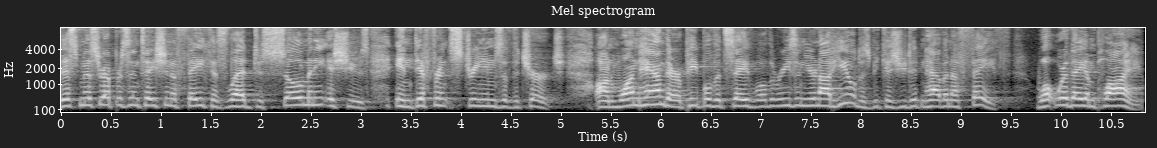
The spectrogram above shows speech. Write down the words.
This misrepresentation of faith has led to so many issues in different streams of the church. On one hand, there are people that say, well, the reason you're not healed is because you didn't have enough faith. What were they implying?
